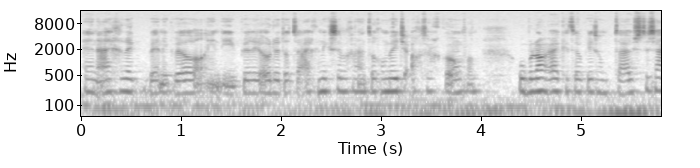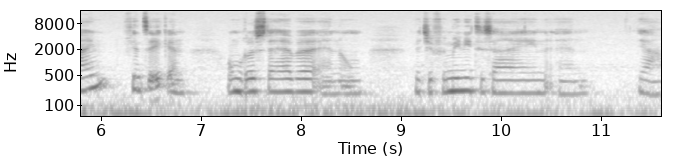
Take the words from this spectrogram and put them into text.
En eigenlijk ben ik wel in die periode dat we eigenlijk niks hebben gedaan, toch een beetje achtergekomen van hoe belangrijk het ook is om thuis te zijn, vind ik. En om rust te hebben en om met je familie te zijn. En ja,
